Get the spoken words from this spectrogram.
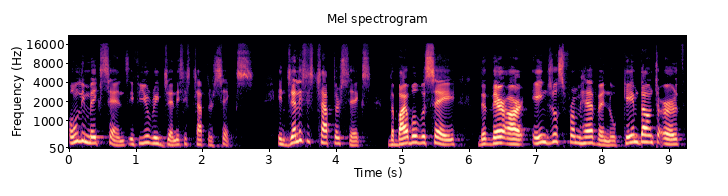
only makes sense if you read Genesis chapter 6. In Genesis chapter 6, the Bible will say that there are angels from heaven who came down to earth,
